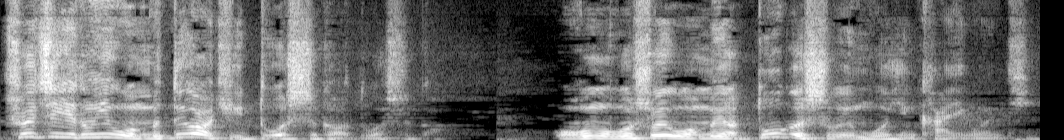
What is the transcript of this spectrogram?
所以这些东西我们都要去多思考，多思考。我我所以我们要多个思维模型看一个问题。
